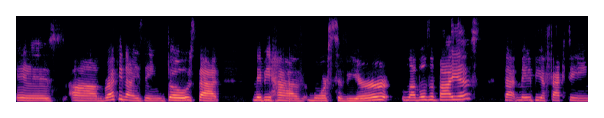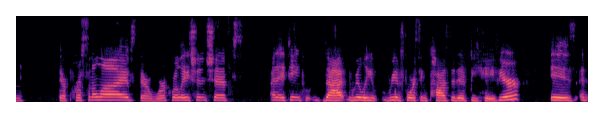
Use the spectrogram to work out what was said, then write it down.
is um, recognizing those that maybe have more severe levels of bias that may be affecting their personal lives, their work relationships. And I think that really reinforcing positive behavior is an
